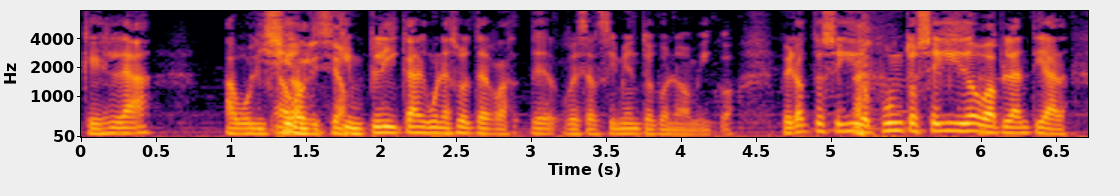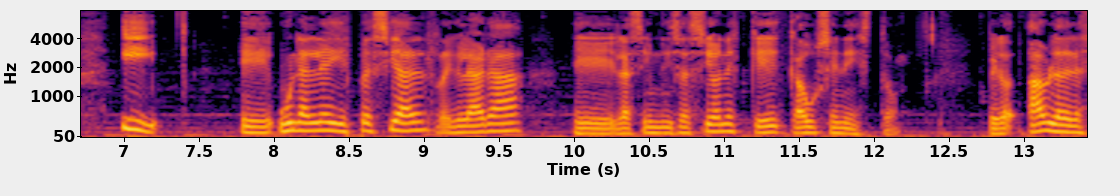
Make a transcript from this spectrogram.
que es la abolición, que implica alguna suerte de resarcimiento económico. Pero acto seguido, punto seguido, va a plantear y eh, una ley especial reglará eh, las indemnizaciones que causen esto pero habla de las,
